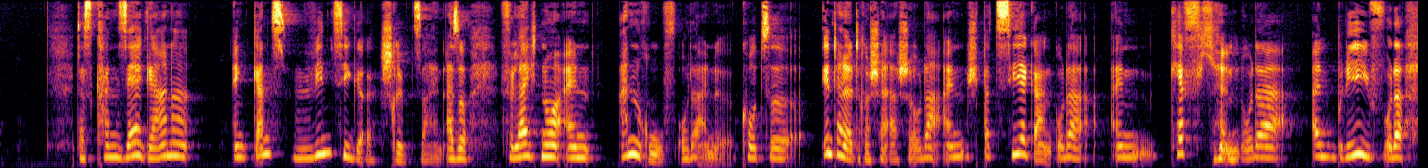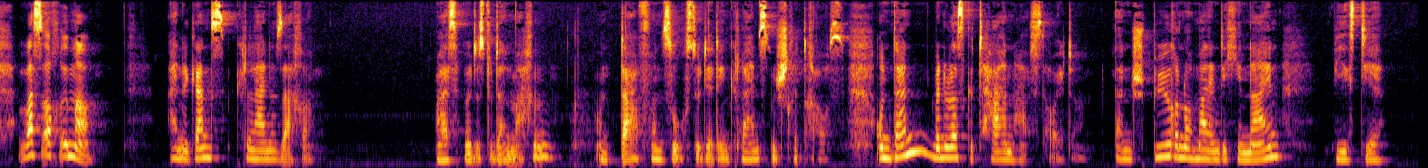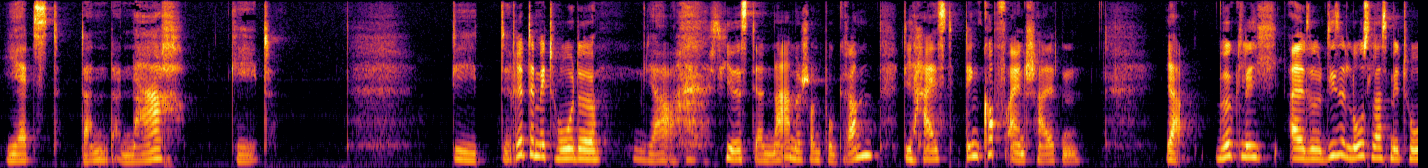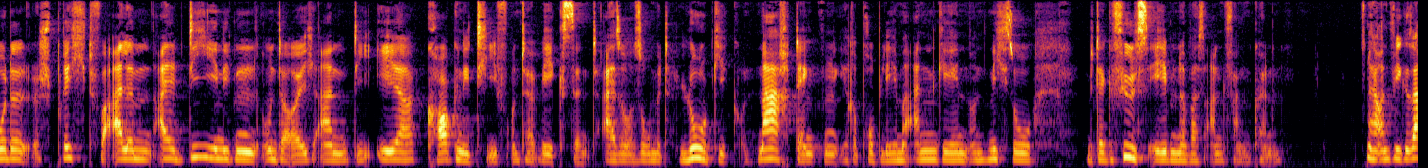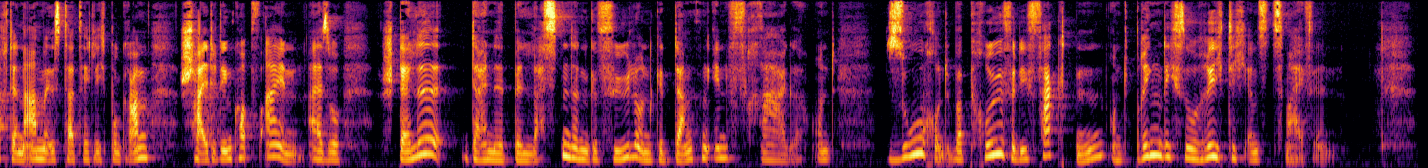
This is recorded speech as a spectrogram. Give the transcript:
Das kann sehr gerne ein ganz winziger Schritt sein. Also vielleicht nur ein Anruf oder eine kurze Internetrecherche oder ein Spaziergang oder ein Käffchen oder ein Brief oder was auch immer. Eine ganz kleine Sache. Was würdest du dann machen? Und davon suchst du dir den kleinsten Schritt raus. Und dann, wenn du das getan hast heute, dann spüre nochmal in dich hinein, wie es dir jetzt dann danach geht. Die dritte Methode, ja, hier ist der Name schon Programm, die heißt den Kopf einschalten. Ja, wirklich, also diese Loslassmethode spricht vor allem all diejenigen unter euch an, die eher kognitiv unterwegs sind, also so mit Logik und Nachdenken ihre Probleme angehen und nicht so mit der Gefühlsebene was anfangen können. Ja, und wie gesagt, der Name ist tatsächlich Programm, schalte den Kopf ein. Also stelle deine belastenden Gefühle und Gedanken in Frage und such und überprüfe die Fakten und bring dich so richtig ins Zweifeln.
